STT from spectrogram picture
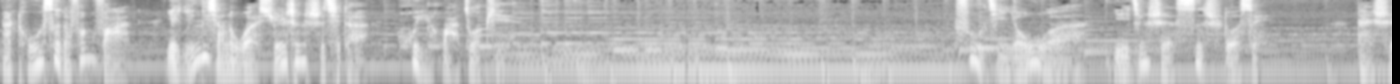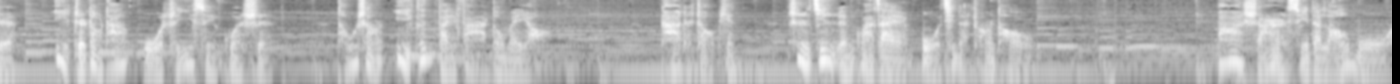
那涂色的方法也影响了我学生时期的绘画作品。父亲有我已经是四十多岁，但是一直到他五十一岁过世，头上一根白发都没有。他的照片，至今仍挂在母亲的床头。八十二岁的老母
